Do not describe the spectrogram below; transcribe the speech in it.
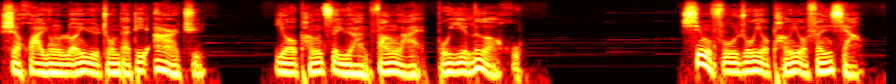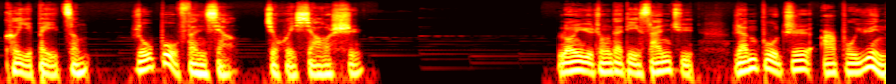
是化用《论语》中的第二句：“有朋自远方来，不亦乐乎？”幸福如有朋友分享，可以倍增；如不分享，就会消失。《论语》中的第三句“人不知而不愠，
